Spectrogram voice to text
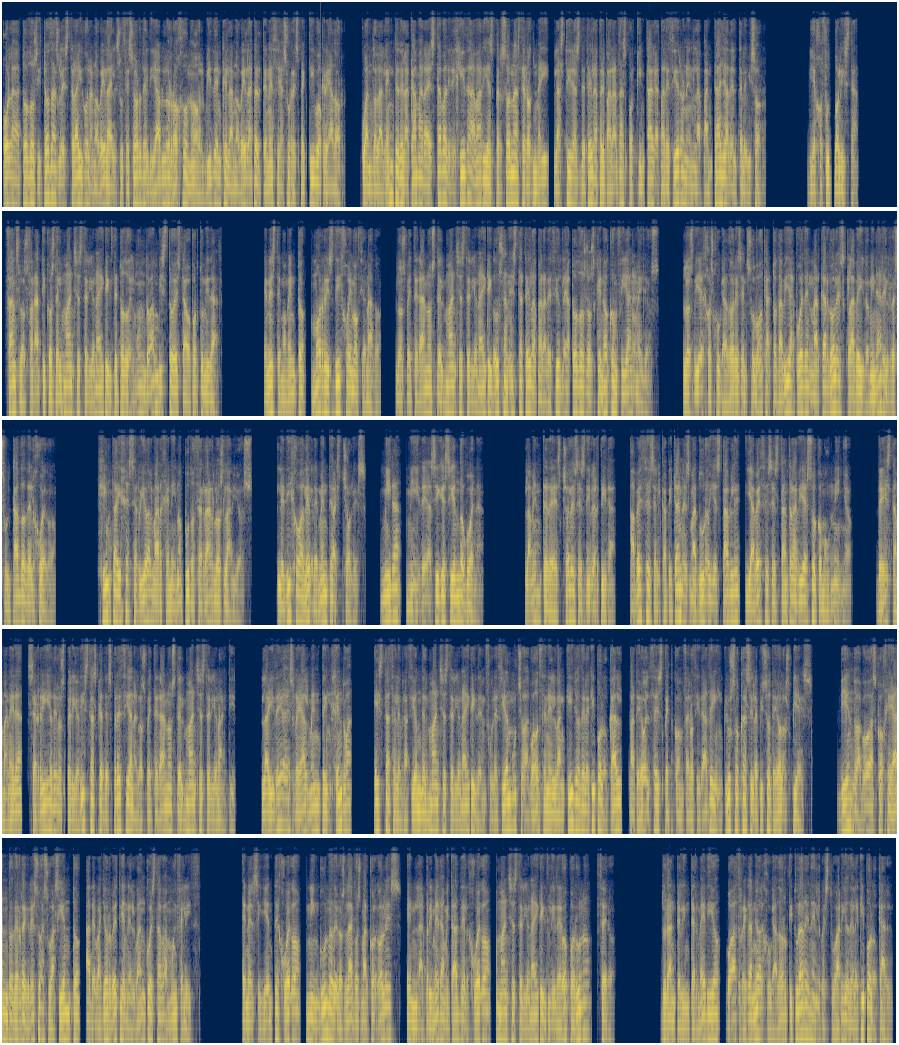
Hola a todos y todas, les traigo la novela El sucesor del Diablo Rojo. No olviden que la novela pertenece a su respectivo creador. Cuando la lente de la cámara estaba dirigida a varias personas de Rodney, las tiras de tela preparadas por Quintag aparecieron en la pantalla del televisor. Viejo futbolista. Fans los fanáticos del Manchester United de todo el mundo han visto esta oportunidad. En este momento, Morris dijo emocionado. Los veteranos del Manchester United usan esta tela para decirle a todos los que no confían en ellos. Los viejos jugadores en su boca todavía pueden marcar goles clave y dominar el resultado del juego. Hintaige se rió al margen y no pudo cerrar los labios. Le dijo alegremente a Scholes. Mira, mi idea sigue siendo buena. La mente de Scholes es divertida. A veces el capitán es maduro y estable, y a veces es tan travieso como un niño. De esta manera, se ríe de los periodistas que desprecian a los veteranos del Manchester United. La idea es realmente ingenua. Esta celebración del Manchester United enfureció mucho a Boaz en el banquillo del equipo local, pateó el césped con ferocidad e incluso casi le pisoteó los pies. Viendo a Boaz cojeando de regreso a su asiento, Adebayor Betty en el banco estaba muy feliz. En el siguiente juego, ninguno de los lados marcó goles. En la primera mitad del juego, Manchester United lideró por 1-0. Durante el intermedio, Boaz regañó al jugador titular en el vestuario del equipo local.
